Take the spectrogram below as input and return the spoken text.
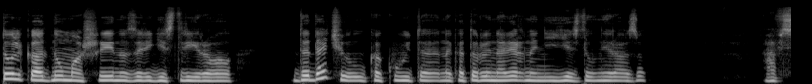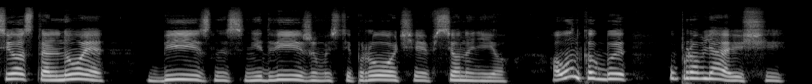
только одну машину зарегистрировал, да дачу какую-то, на которую, наверное, не ездил ни разу. А все остальное — бизнес, недвижимость и прочее — все на нее. А он как бы управляющий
